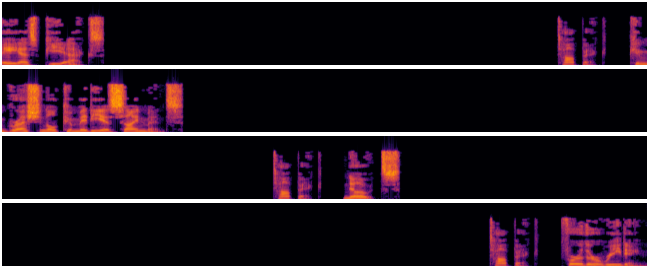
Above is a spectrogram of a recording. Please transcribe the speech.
ASPX Topic: Congressional Committee assignments. Topic: Notes. Topic: Further reading.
